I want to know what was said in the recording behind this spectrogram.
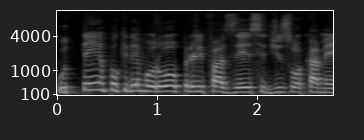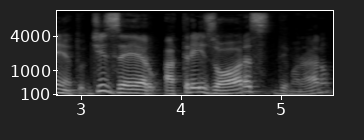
O tempo que demorou para ele fazer esse deslocamento de 0 a 3 horas, demoraram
